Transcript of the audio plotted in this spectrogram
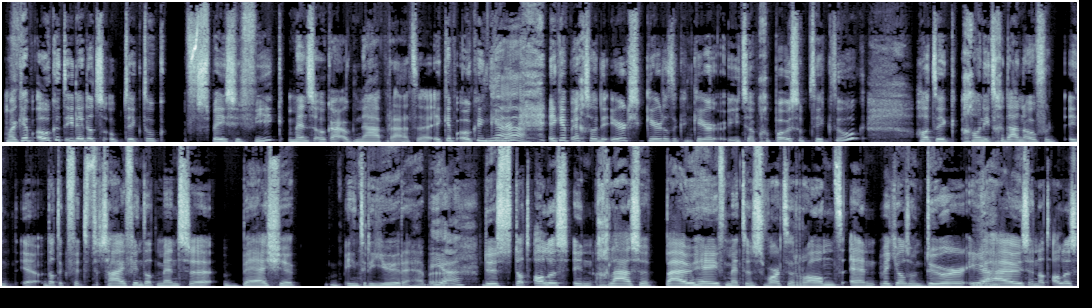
Maar ik heb ook het idee dat ze op TikTok specifiek mensen elkaar ook napraten. Ik heb ook een keer, Ja. ik heb echt zo de eerste keer dat ik een keer iets heb gepost op TikTok, had ik gewoon iets gedaan over in, ja, dat ik vind, zij vindt dat mensen beige interieuren hebben. Ja. Dus dat alles in glazen pui heeft met een zwarte rand en weet je wel zo'n deur in je huis en dat alles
